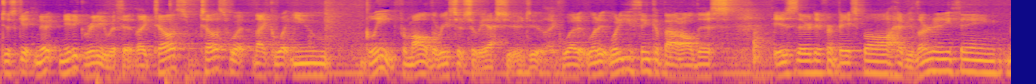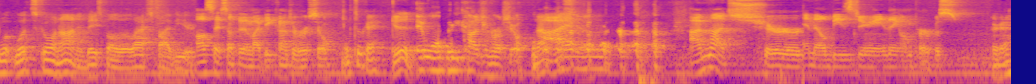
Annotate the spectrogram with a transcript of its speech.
just get nitty gritty with it. Like tell us tell us what like what you gleaned from all the research that we asked you to do. Like what what what do you think about all this? Is there different baseball? Have you learned anything? What what's going on in baseball over the last five years? I'll say something that might be controversial. It's okay. Good. it won't be controversial. No, I, I'm not sure MLB is doing anything on purpose. okay.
